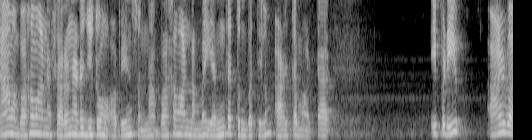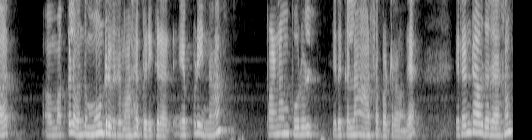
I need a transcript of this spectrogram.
நாம் பகவானை சரணடைஞ்சிட்டோம் அப்படின்னு சொன்னால் பகவான் நம்ம எந்த துன்பத்திலும் ஆழ்த்த மாட்டார். இப்படி ஆழ்வார் மக்களை வந்து மூன்று விதமாக பிரிக்கிறார். எப்படின்னா பணம் பொருள் இதுக்கெல்லாம் ஆசைப்படுறவங்க. இரண்டாவது ரகம்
